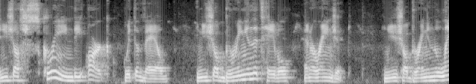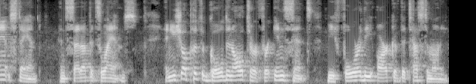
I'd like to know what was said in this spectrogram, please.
and you shall screen the ark with the veil, and you shall bring in the table and arrange it, and you shall bring in the lampstand and set up its lamps and you shall put the golden altar for incense before the ark of the testimony,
